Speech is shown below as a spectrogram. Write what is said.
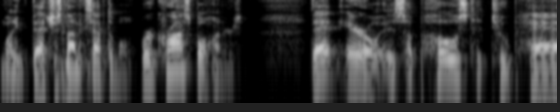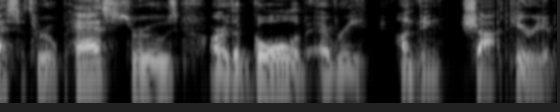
like that's just not acceptable. We're crossbow hunters. That arrow is supposed to pass through. Pass throughs are the goal of every hunting shot, period.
